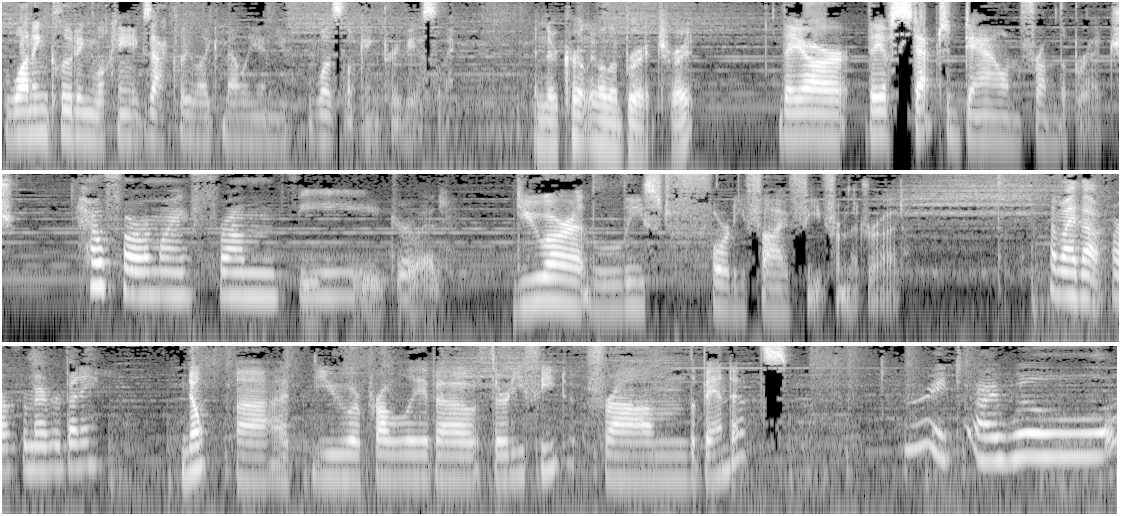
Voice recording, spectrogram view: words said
One including looking exactly like Melian was looking previously. And they're currently on the bridge, right? They are they have stepped down from the bridge. How far am I from the druid? You are at least forty five feet from the druid. Am I that far from everybody? Nope. Uh, you are probably about 30 feet from the bandits. Alright, I will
